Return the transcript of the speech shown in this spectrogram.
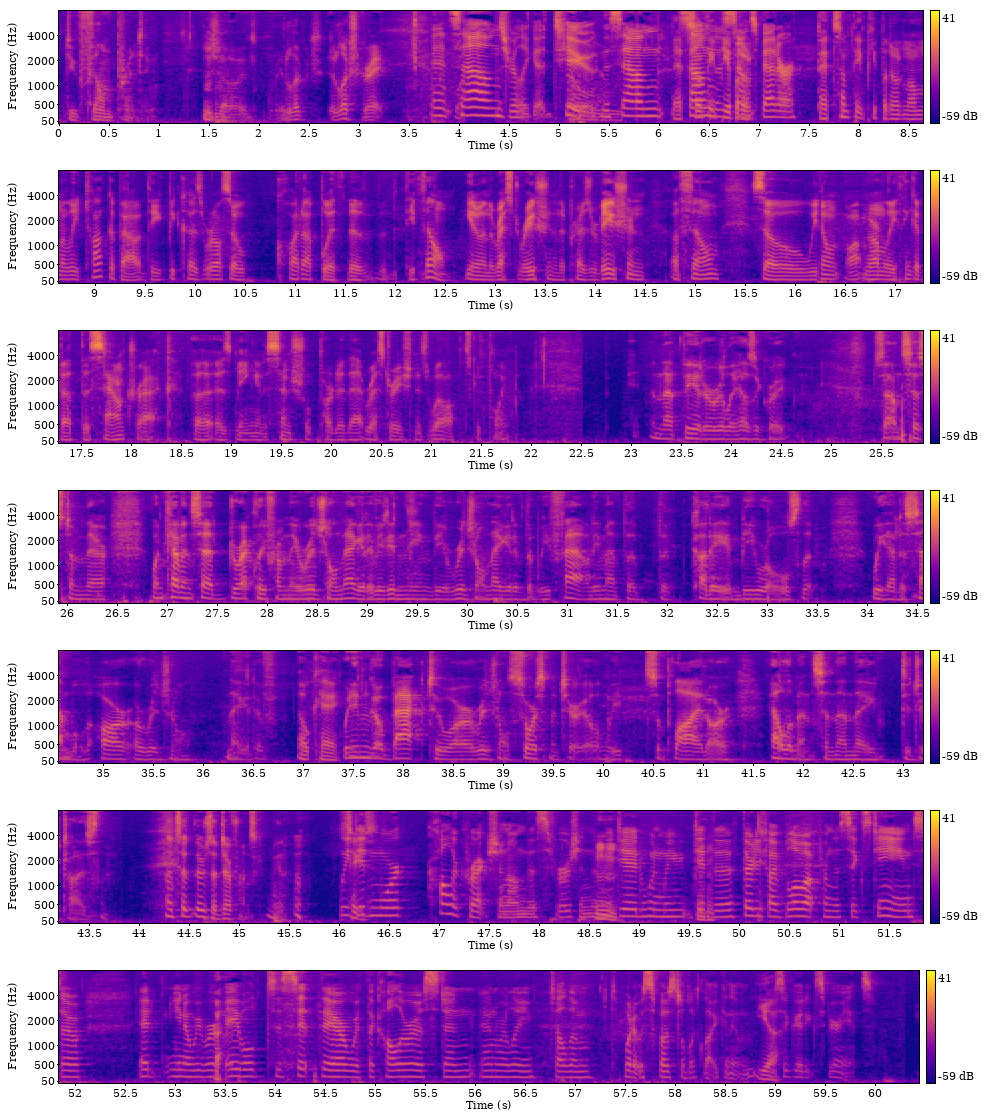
do film printing. Mm-hmm. So it, it looks it looks great. And it sounds really good too. Oh, The sound That's sound something people sounds don't- better. That's something people don't normally talk about the, because we're also caught up with the the film, you know, and the restoration and the preservation of film. So we don't normally think about the soundtrack uh, as being an essential part of that restoration as well. It's a good point. And that theater really has a great sound system there. When Kevin said directly from the original negative, he didn't mean the original negative that we found. He meant the, the cut A and B rolls that we had assembled, our original negative. Okay. We didn't go back to our original source material. We supplied our elements and then they digitized them. That's it. There's a difference. You know? We did more color correction on this version than we hmm. did when we did mm-hmm. the 35 blow up from the 16. So, it you know we were able to sit there with the colorist and and really tell them what it was supposed to look like, and it Yeah. was a good experience.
